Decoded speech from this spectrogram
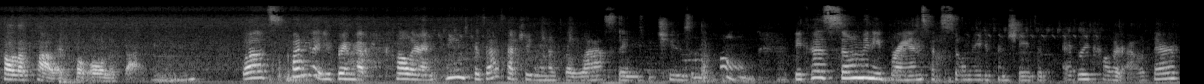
color palette for all of that? Mm-hmm. Well, it's funny that you bring up color and paint because that's actually one of the last things we choose in the home. Because so many brands have so many different shades of every color out there,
